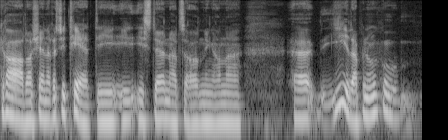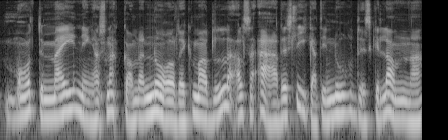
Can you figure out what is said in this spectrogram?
grad av generøsitet i, i, i stønadsordningene. Uh, gir det på noen måte mening å snakke om den Nordic model? Altså Er det slik at de nordiske landene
